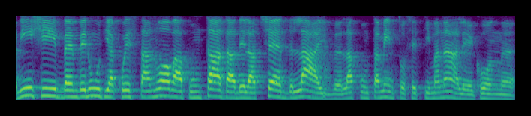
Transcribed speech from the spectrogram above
Amici, benvenuti a questa nuova puntata della CED Live, l'appuntamento settimanale con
